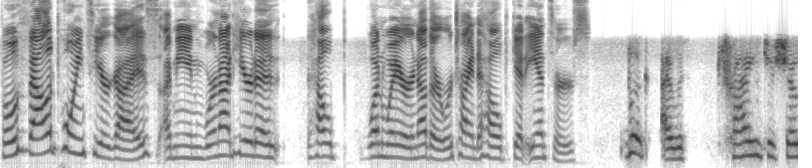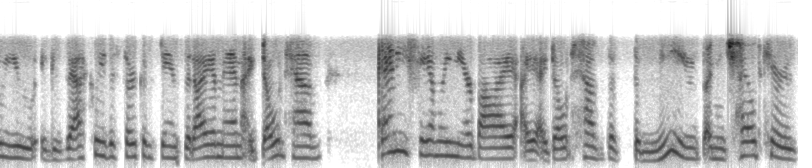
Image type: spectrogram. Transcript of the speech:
Both valid points here, guys. I mean, we're not here to help one way or another. We're trying to help get answers. Look, I was trying to show you exactly the circumstance that I am in. I don't have any family nearby. I, I don't have the, the means. I mean, childcare is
